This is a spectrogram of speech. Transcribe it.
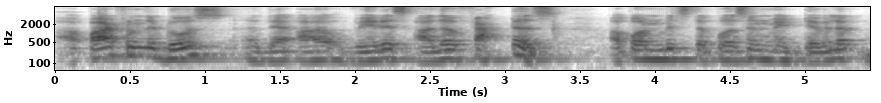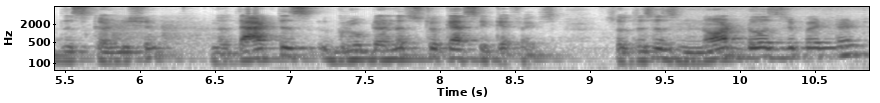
Apart from the dose, uh, there are various other factors upon which the person may develop this condition. Now that is grouped under stochastic effects. So this is not dose dependent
